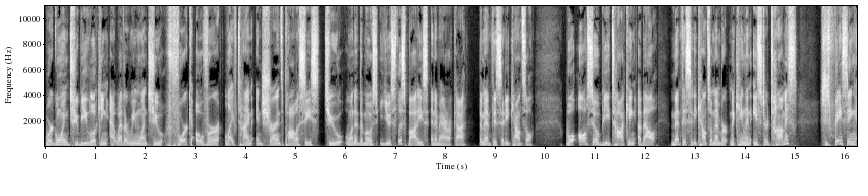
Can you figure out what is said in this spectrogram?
We're going to be looking at whether we want to fork over lifetime insurance policies to one of the most useless bodies in America, the Memphis City Council. We'll also be talking about Memphis City Council member Michalyn Easter Thomas. She's facing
